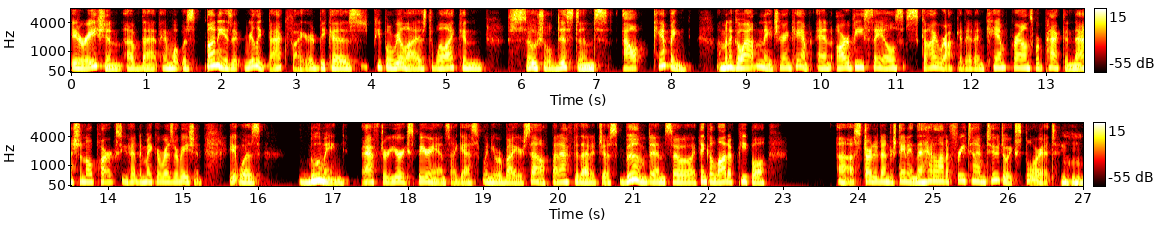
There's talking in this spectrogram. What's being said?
iteration of that. And what was funny is it really backfired because people realized, well, I can social distance out camping. I'm going to go out in nature and camp. And RV sales skyrocketed and campgrounds were packed and national parks, you had to make a reservation. It was booming after your experience, I guess, when you were by yourself. But after that, it just boomed. And so I think a lot of people uh, started understanding they had a lot of free time too to explore it mm-hmm.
